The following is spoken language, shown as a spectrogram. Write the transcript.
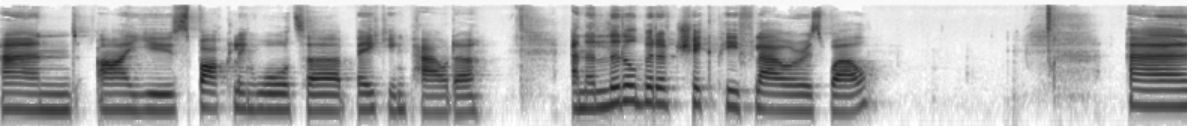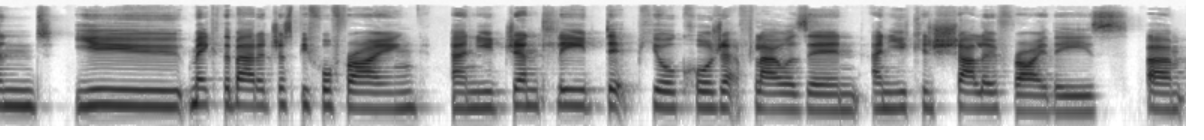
And I use sparkling water, baking powder, and a little bit of chickpea flour as well. And you make the batter just before frying, and you gently dip your courgette flowers in, and you can shallow fry these. Um,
